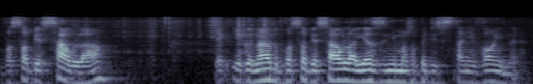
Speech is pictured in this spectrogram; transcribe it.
w osobie Saula, jego naród w osobie Saula jest z nim, można powiedzieć, w stanie wojny.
